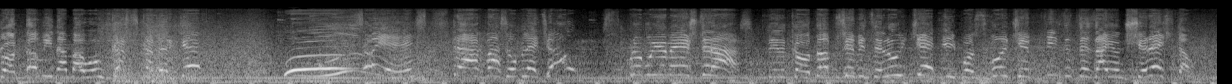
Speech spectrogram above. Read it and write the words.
Gotowi na małą kaskaderkę? Co jest? Strach was obleciał? Spróbujemy jeszcze raz! Tylko dobrze wycelujcie i pozwólcie fizyce zająć się resztą!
